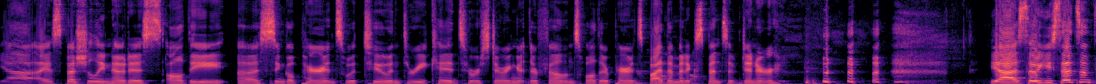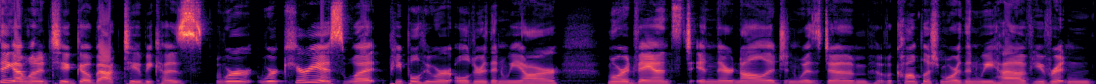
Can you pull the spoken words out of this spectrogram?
Yeah, I especially notice all the uh, single parents with two and three kids who are staring at their phones while their parents buy them an expensive dinner. yeah, so you said something I wanted to go back to because we're we're curious what people who are older than we are, more advanced in their knowledge and wisdom, have accomplished more than we have. You've written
